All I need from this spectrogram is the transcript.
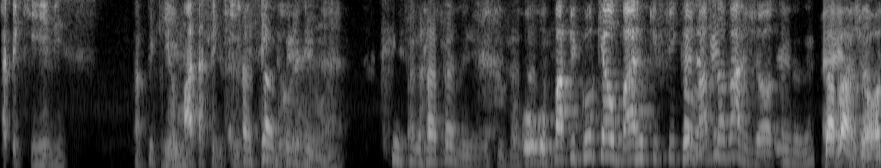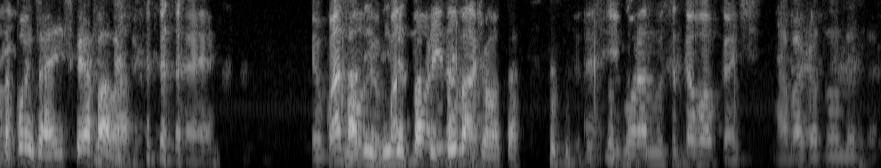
Papiquives. Rio Mar Papiquives, sem dúvida nenhuma. Exatamente. exatamente. O, o, Papicu, que é o bairro que fica ao lado da Varjota. Né? Da Varjota, pois é, isso que eu ia falar. É. Eu quase, na eu quase morei na Varjota. Eu decidi morar no Luciano Cavalcante. Na Vajota não deu certo.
